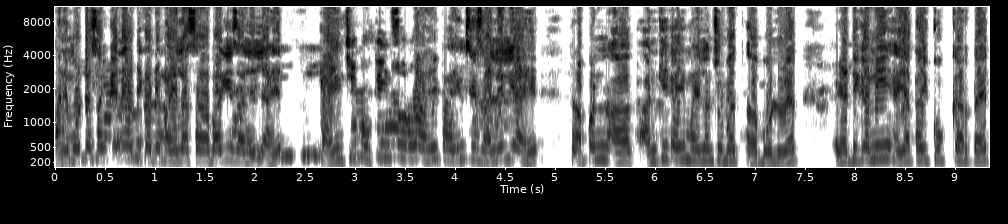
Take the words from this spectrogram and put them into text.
आणि मोठ्या संख्येने या ठिकाणी महिला सहभागी झालेल्या आहेत. काहींची कुकिंग सुरू आहे काहींची झालेली आहे. तर आपण अ, आणखी काही महिलांसोबत अ, बोलूयात. या ठिकाणी या ताई कुक करतायत.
